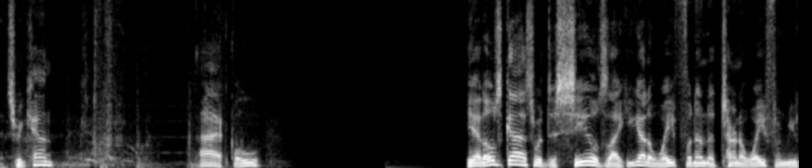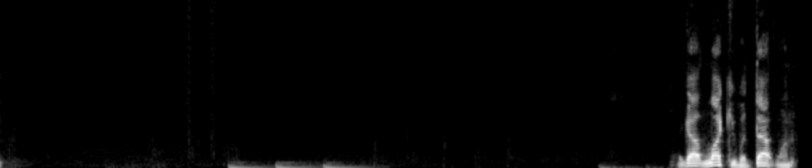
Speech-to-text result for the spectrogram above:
Yes, we can. Die, fool. Yeah, those guys with the shields, like you gotta wait for them to turn away from you. I got lucky with that one.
